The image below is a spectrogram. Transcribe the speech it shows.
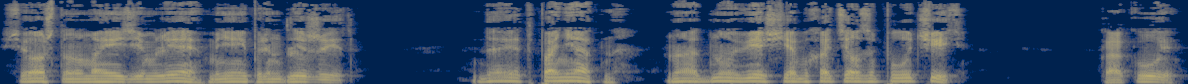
«Все, что на моей земле, мне и принадлежит». «Да это понятно, но одну вещь я бы хотел заполучить». «Какую?»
